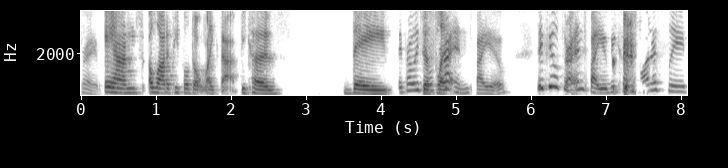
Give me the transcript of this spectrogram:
Right. And a lot of people don't like that because they they probably feel threatened like, by you. They feel threatened by you because honestly,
